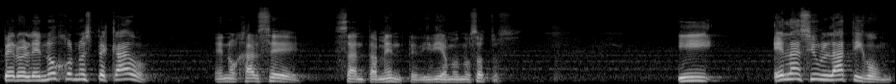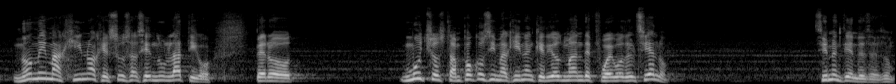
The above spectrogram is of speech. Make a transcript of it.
pero el enojo no es pecado. Enojarse santamente, diríamos nosotros. Y él hace un látigo. No me imagino a Jesús haciendo un látigo, pero muchos tampoco se imaginan que Dios mande fuego del cielo. ¿Sí me entiendes eso?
